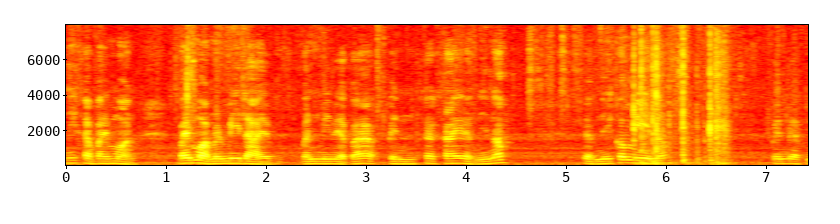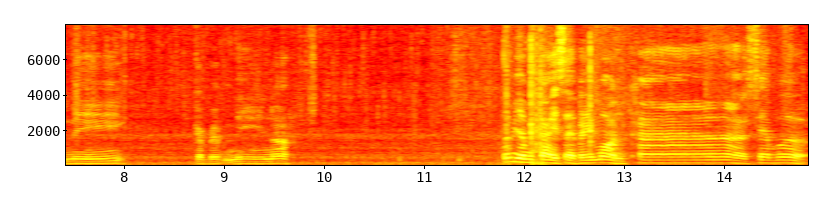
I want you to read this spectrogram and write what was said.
นี่ค่ะใบหม่อน ใบหม่อนมันมีหลาย มันมีแบบว่าเป็นคล้ายๆแบบนี้เนาะแบบนี้ก็มีเนาะเป็นแบบนี้กับแบบนี้เนาะต้มยำไก่ใส่ใบหม่อนค่ะแซ่บเวอร์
